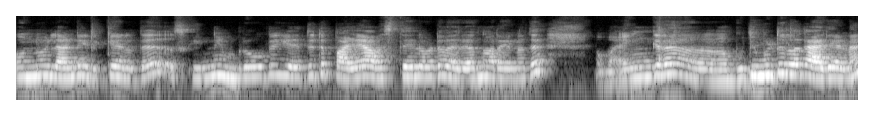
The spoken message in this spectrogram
ഒന്നും ഇല്ലാണ്ട് ഇരിക്കരുത്. സ്കിൻ ഇമ്പ്രൂവ് ചെയ്തിട്ട് പഴയ അവസ്ഥയിലോട്ട് വരിക എന്ന് പറയുന്നത് ഭയങ്കര ബുദ്ധിമുട്ടുള്ള കാര്യമാണ്.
